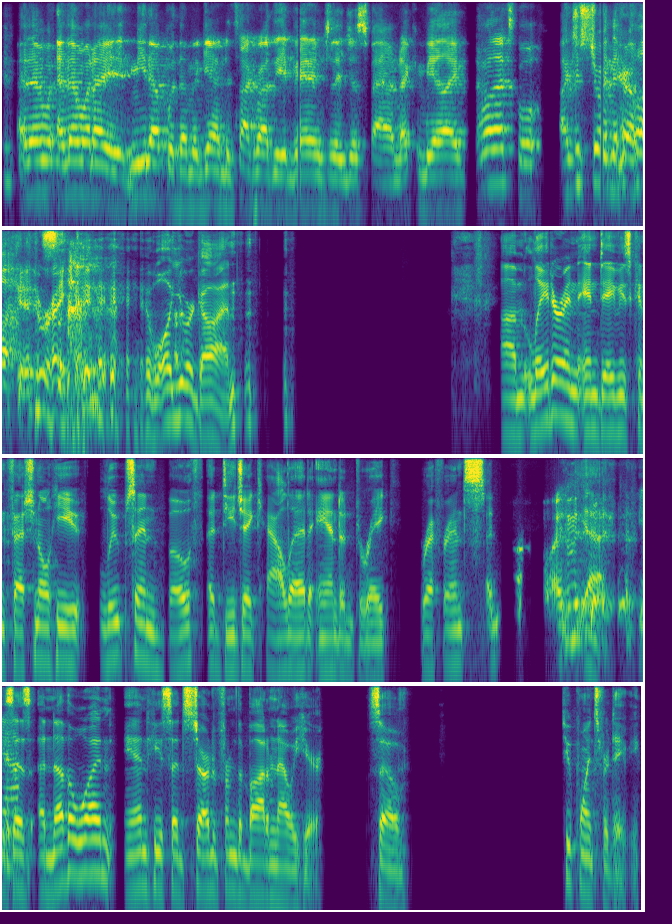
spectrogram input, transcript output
then and then when I meet up with them again to talk about the advantage they just found, I can be like, "Oh, that's cool. I just joined their alliance." right. While you were gone. Um, later in, in Davie's confessional, he loops in both a DJ Khaled and a Drake reference. Yeah. He Yeah. says another one, and he said started from the bottom. Now we hear. So, two points for Davie.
